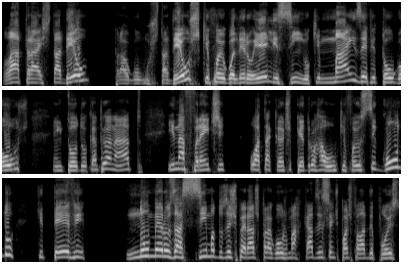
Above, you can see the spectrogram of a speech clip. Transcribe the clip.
Lá atrás, Tadeu, para alguns Tadeus, que foi o goleiro, ele sim, o que mais evitou gols em todo o campeonato. E na frente, o atacante Pedro Raul, que foi o segundo que teve números acima dos esperados para gols marcados. Isso a gente pode falar depois,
